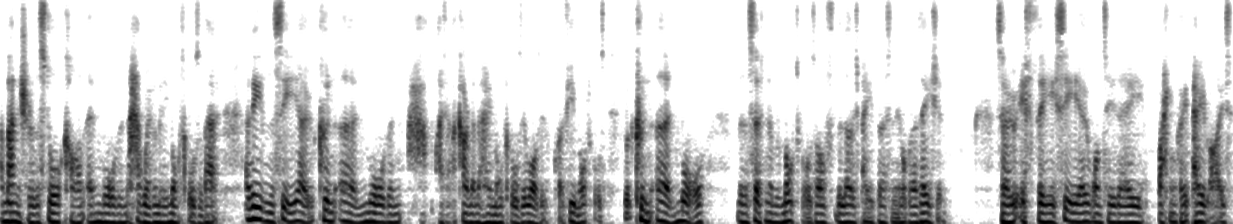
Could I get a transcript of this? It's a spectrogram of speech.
a manager of the store can't earn more than however many multiples of that. And even the CEO couldn't earn more than I can't remember how many multiples it was. It was quite a few multiples, but couldn't earn more than a certain number of multiples of the lowest paid person in the organisation. So if the CEO wanted a whacking great pay rise,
